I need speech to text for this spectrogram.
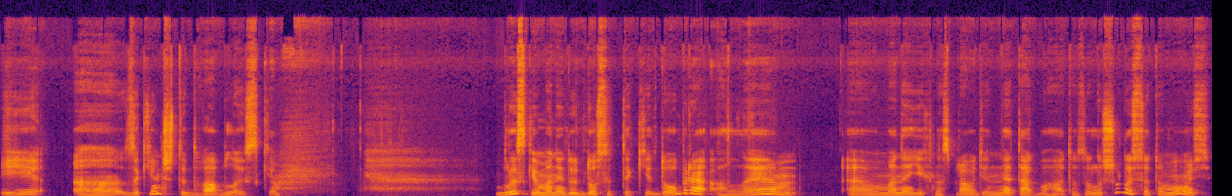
І закінчити два блиски. Блиски в мене йдуть досить таки добре, але е, в мене їх насправді не так багато залишилося, тому ось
